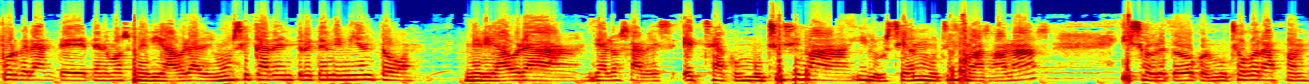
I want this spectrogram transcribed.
Por delante tenemos media hora de música de entretenimiento. Media hora, ya lo sabes, hecha con muchísima ilusión, muchísimas ganas y sobre todo con mucho corazón.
